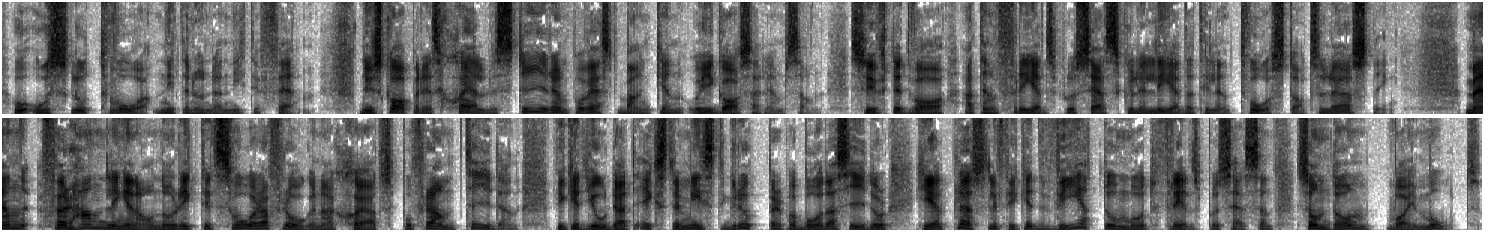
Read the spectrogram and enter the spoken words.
och Oslo 2 1995. Nu skapades självstyren på Västbanken och i Gazaremsan. Syftet var att en fredsprocess skulle leda till en tvåstatslösning. Men förhandlingarna om de riktigt svåra frågorna sköts på framtiden, vilket gjorde att extremistgrupper på båda sidor helt plötsligt fick ett veto mot fredsprocessen som de var emot.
